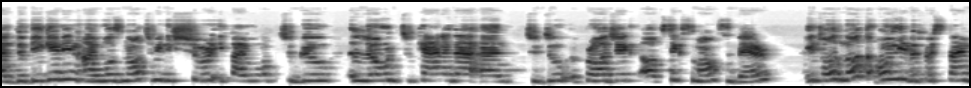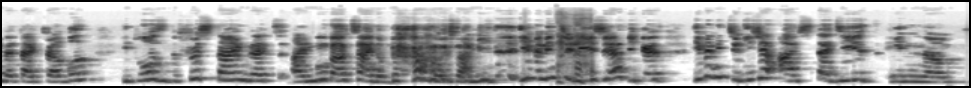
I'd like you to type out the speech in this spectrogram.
At the beginning, I was not really sure if I want to go alone to Canada and to do a project of six months there. It was not only the first time that I traveled, it was the first time that I moved outside of the house. I mean, even in Tunisia, because even in Tunisia, I studied in um,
